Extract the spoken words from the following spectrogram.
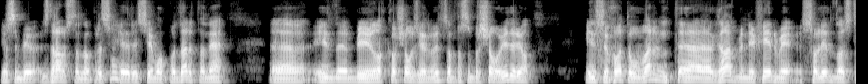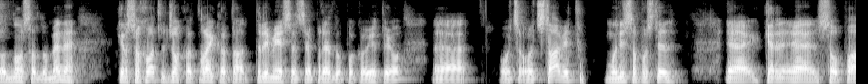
jaz sem bil zdravstveno predvsej, recimo podrta, Uh, in bi lahko šel z eno, pa sem prišel v Idrijo in se hotel vrniti uh, gradbeni firmi solidnost odnosa do mene, ker so hoteli Džoko Trajkota tri mesece pred upokojitvijo eh, od, odstaviti, mu niso pustili, eh, ker eh, so pa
